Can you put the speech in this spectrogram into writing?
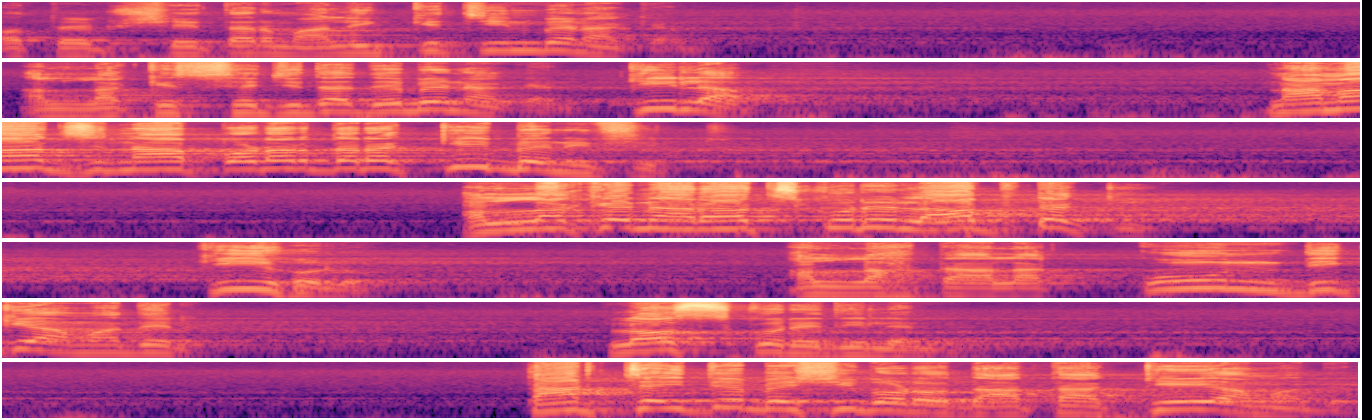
অতএব সে তার মালিককে চিনবে না কেন? আল্লাহকে সেজিদা দেবে না কেন? কি লাভ? নামাজ না পড়ার দ্বারা কি বেনিফিট আল্লাহকে নারাজ করে লাভটা কি? কি হলো? আল্লাহ তাআলা কোন দিকে আমাদের লস করে দিলেন? তার চাইতে বেশি বড় দাতা কে আমাদের?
